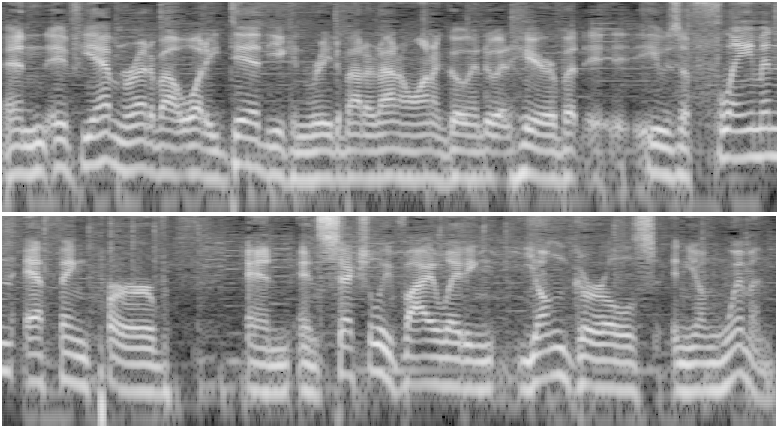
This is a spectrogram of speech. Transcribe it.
And if you haven't read about what he did, you can read about it. I don't want to go into it here, but he was a flaming effing perv and, and sexually violating young girls and young women.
